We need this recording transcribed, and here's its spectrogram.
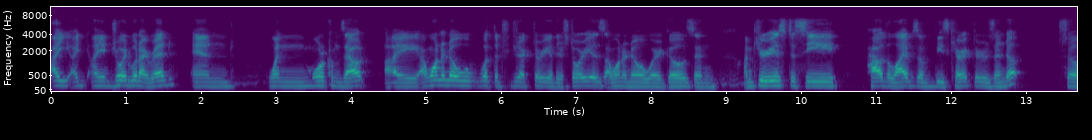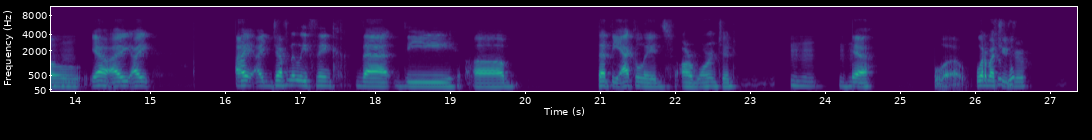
I I, I enjoyed what I read, and when more comes out, I I want to know what the trajectory of their story is. I want to know where it goes, and I'm curious to see how the lives of these characters end up. So mm-hmm. yeah, I, I I I definitely think that the uh that the accolades are warranted. Mm-hmm. Mm-hmm. Yeah. Well, what about so, you, Drew?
